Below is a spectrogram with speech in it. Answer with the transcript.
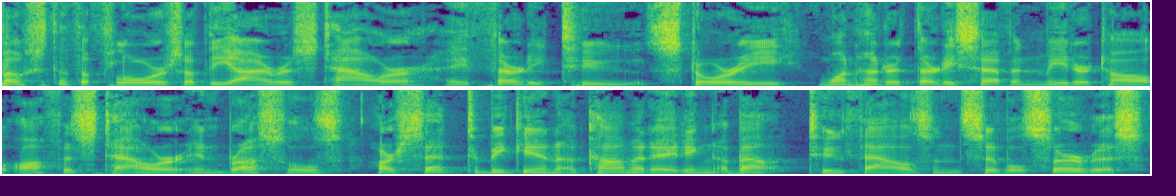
Most of the floors of the Iris Tower, a 32 story, 137 meter tall office tower in Brussels, are set to begin accommodating about 2,000 civil service,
